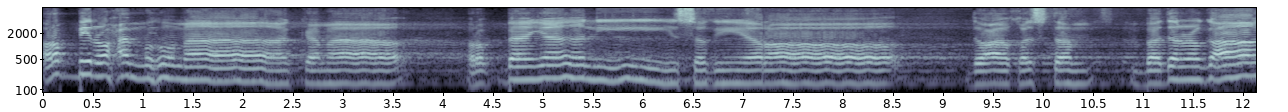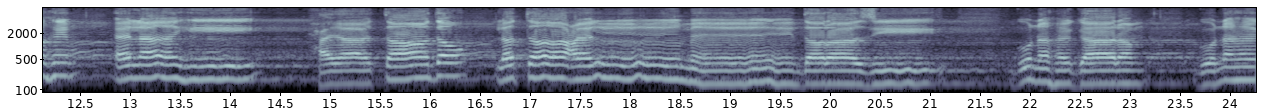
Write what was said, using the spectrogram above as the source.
رب ارحمهما كما ربياني صغيرا. دعا خستم بدرگاہ الہی حیاتا دولتا علم درازی. گنہ گارم گنہ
